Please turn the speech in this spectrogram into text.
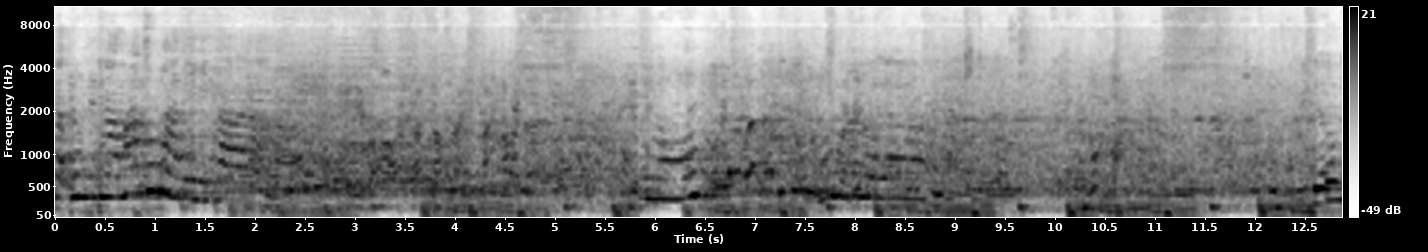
ค่ะคุณธามาสชุมพานีค่ะพี่น้องน้องรักเลยอะเดี๋ยวตรงนี้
